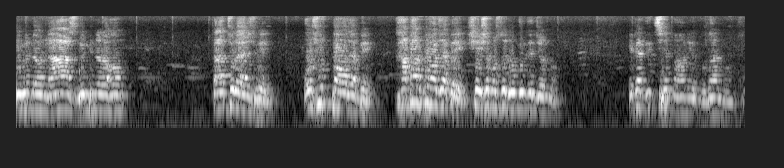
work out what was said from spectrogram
বিভিন্ন নার্স, বিভিন্ন রকম তারা চলে আসবে। ওষুধ পাওয়া যাবে, খাবার পাওয়া যাবে সেই সমস্ত রোগীদের জন্য। এটা দিচ্ছে মাননীয় প্রধানমন্ত্রী।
